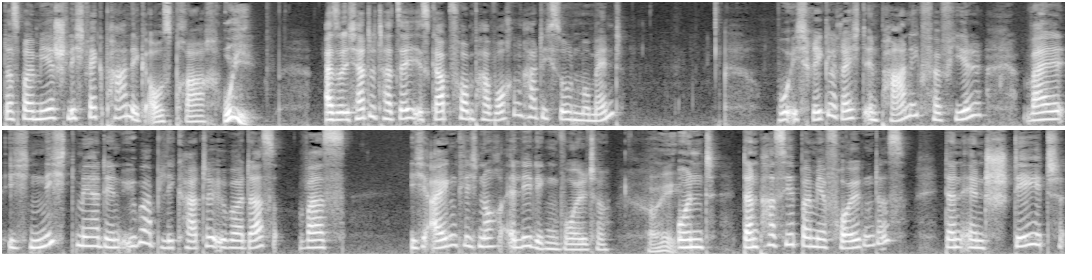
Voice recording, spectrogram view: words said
dass bei mir schlichtweg Panik ausbrach. Ui. Also ich hatte tatsächlich, es gab vor ein paar Wochen, hatte ich so einen Moment, wo ich regelrecht in Panik verfiel, weil ich nicht mehr den Überblick hatte über das, was ich eigentlich noch erledigen wollte. Ui. Und dann passiert bei mir Folgendes, dann entsteht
